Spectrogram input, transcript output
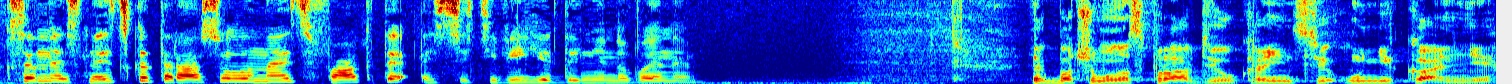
Оксана Ясницька, Тарас Оленець, факти СCTV, Єдині новини. Як бачимо, насправді українці унікальні,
